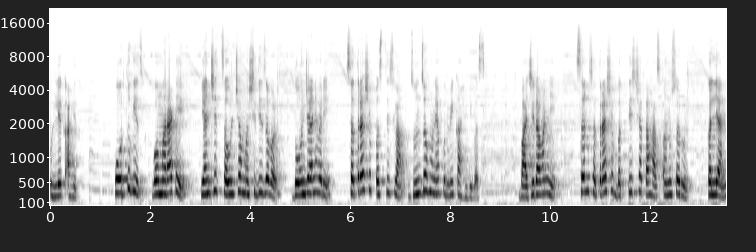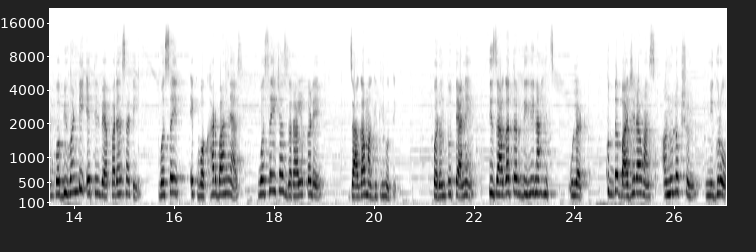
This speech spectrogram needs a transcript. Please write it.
उल्लेख आहेत. पोर्तुगीज व मराठे यांची चौलच्या मशिदीजवळ दोन जानेवारी सतराशे पस्तीसला झुंज होण्यापूर्वी काही दिवस बाजीरावांनी सन सतराशे बत्तीसच्या तहास अनुसरून कल्याण व भिवंडी येथील व्यापाऱ्यांसाठी वसईत एक वखार बांधण्यास वसईच्या जरालकडे जागा मागितली होती. परंतु त्याने ती जागा तर दिली नाहीच. उलट खुद्द बाजीरावांस अनुलक्षून निग्रो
